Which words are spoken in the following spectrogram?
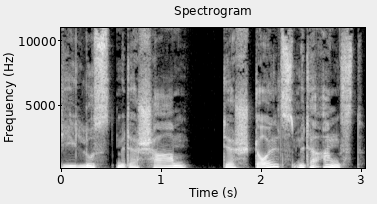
die Lust mit der Scham, der Stolz mit der Angst.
